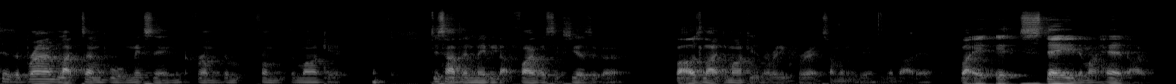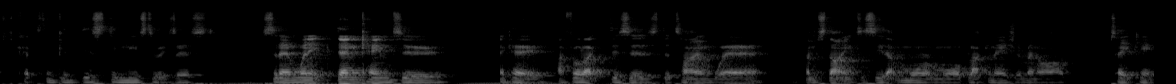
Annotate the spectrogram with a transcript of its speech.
there's a brand like Temple missing from the from the market. This happened maybe like five or six years ago, but I was like, the market isn't ready for it, so I'm not gonna do anything about it. But it, it stayed in my head. I just kept thinking this thing needs to exist. So then when it then came to, okay, I feel like this is the time where I'm starting to see that more and more Black and Asian men are taking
